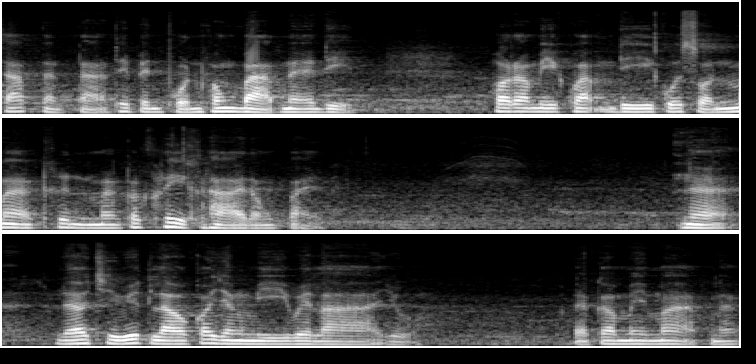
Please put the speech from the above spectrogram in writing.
ทรัพย์ต่างๆ ที่เป็นผลของบาปในอดีตพอเรามีความดีกุศลมากขึ้น มันก็คลี่คลายลงไปนะ แล้วชีวิตเราก็ยังมีเวลาอยู่ แต่ก็ไม่มากนะ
